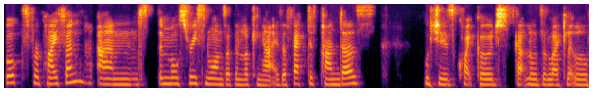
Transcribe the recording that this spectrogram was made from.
books for Python, and the most recent ones I've been looking at is Effective Pandas, which is quite good. It's got loads of like little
